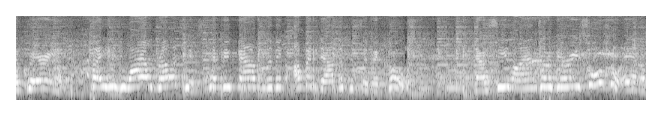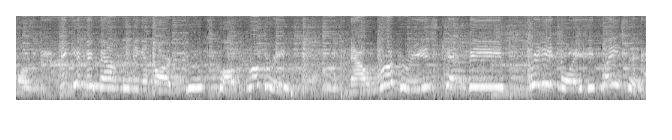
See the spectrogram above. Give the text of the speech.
Aquarium, but his wild relatives can be found living up and down the Pacific coast. Now sea lions are very social animals and can be found living in large groups called rookeries. Now rookeries can be pretty noisy places.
